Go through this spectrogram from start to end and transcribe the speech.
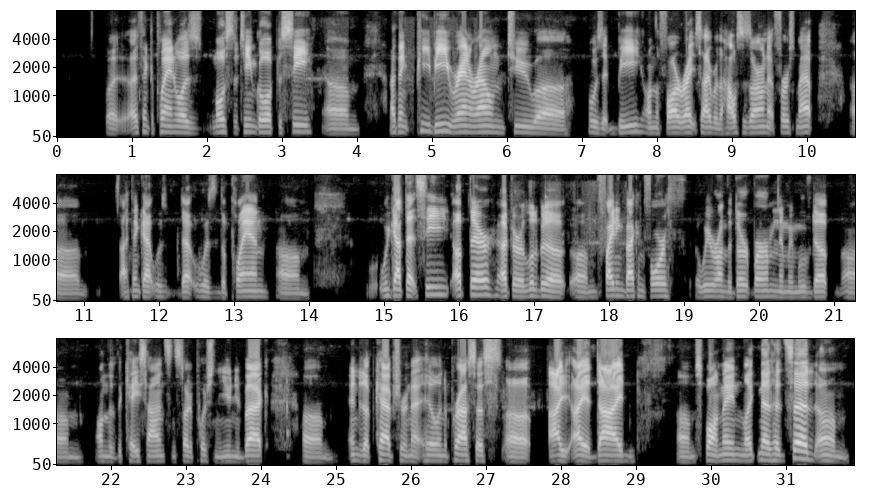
but I think the plan was most of the team go up to C. Um, I think PB ran around to uh, what was it B on the far right side where the houses are on that first map. Um, I think that was that was the plan. Um, we got that C up there after a little bit of um, fighting back and forth. We were on the dirt berm, and then we moved up um, on the, the caissons and started pushing the Union back. Um, ended up capturing that hill in the process. Uh, I I had died. Um, Spawn Main, like Ned had said, um,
